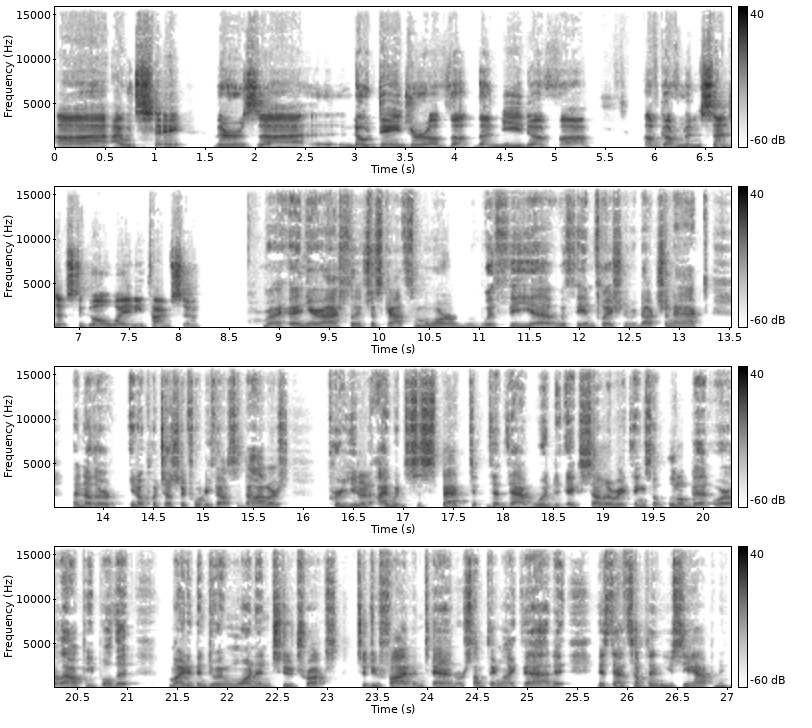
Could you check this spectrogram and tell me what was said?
Uh, I would say there's uh, no danger of the the need of uh, of government incentives to go away anytime soon. Right, and you're actually just got some more with the uh, with the Inflation Reduction Act, another you know potentially forty thousand dollars per unit. I would suspect that that would accelerate things a little bit, or allow people that might have been doing one and two trucks to do five and ten, or something like that. Is that something you see happening?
